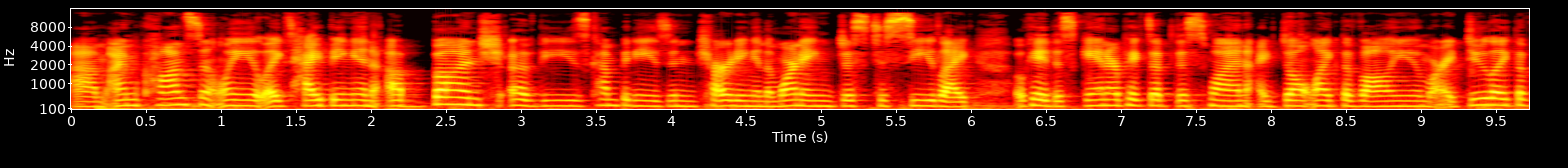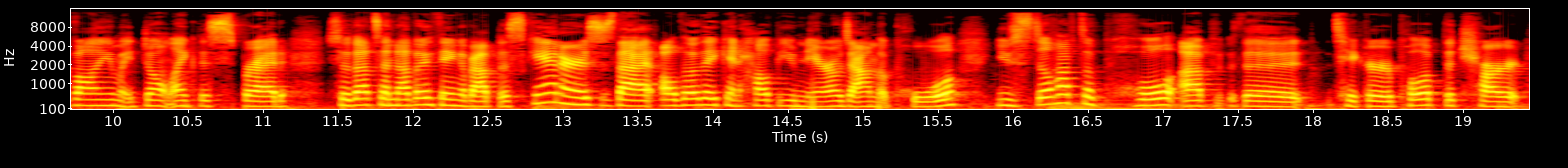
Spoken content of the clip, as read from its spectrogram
Um, I'm constantly like typing in a bunch of these companies and charting in the morning just to see like, okay, the scanner picked up this one. I don't like the volume, or I do like the volume. I don't like the spread. So that's another thing about the scanners is that although they can help you narrow down the pool, you still have to pull up the ticker, pull up the chart,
